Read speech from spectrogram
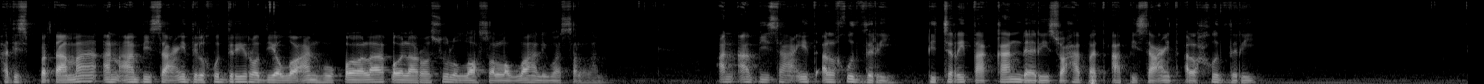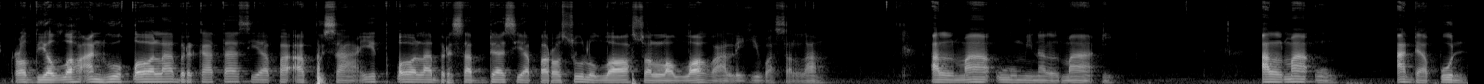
Hadis pertama an Abi Sa'id al-Khudri radhiyallahu anhu qala qala Rasulullah sallallahu alaihi wasallam. An Abi Sa'id al-Khudri diceritakan dari sahabat Abi Sa'id al-Khudri radhiyallahu anhu qala berkata siapa Abu Sa'id qala bersabda siapa Rasulullah sallallahu alaihi wasallam. Al-ma'u minal ma'i. Al-ma'u adapun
